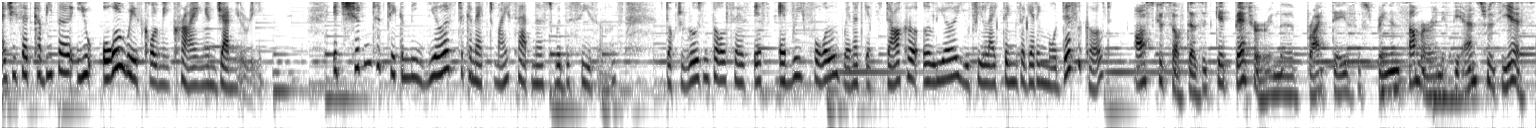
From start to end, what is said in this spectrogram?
And she said, Kavita, you always call me crying in January. It shouldn't have taken me years to connect my sadness with the seasons. Dr. Rosenthal says if every fall, when it gets darker earlier, you feel like things are getting more difficult, ask yourself does it get better in the bright days of spring and summer? And if the answer is yes,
